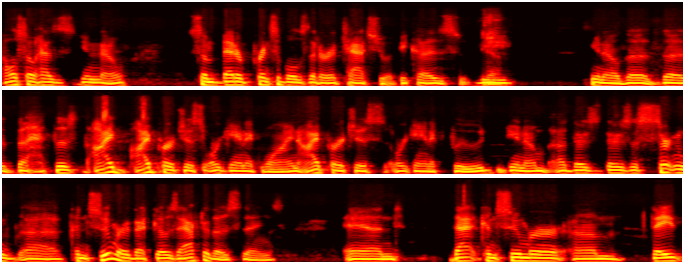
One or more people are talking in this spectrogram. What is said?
also has you know some better principles that are attached to it because the Yeah. You know the the the the I I purchase organic wine. I purchase organic food. You know, uh, there's there's a certain uh, consumer that goes after those things, and that consumer um, they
